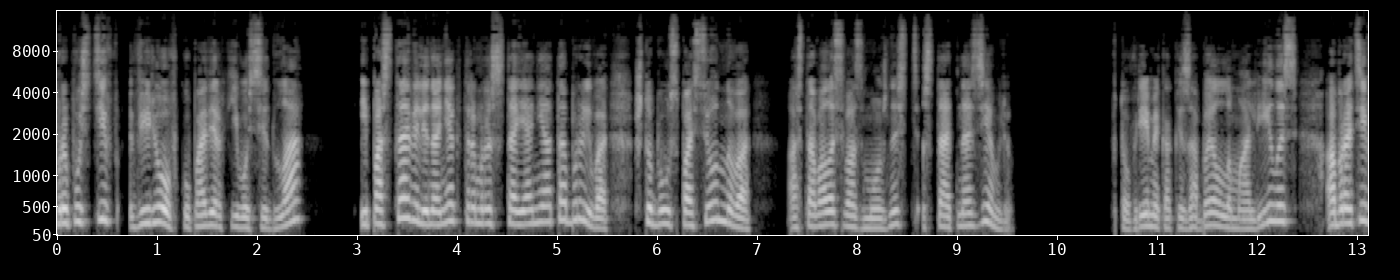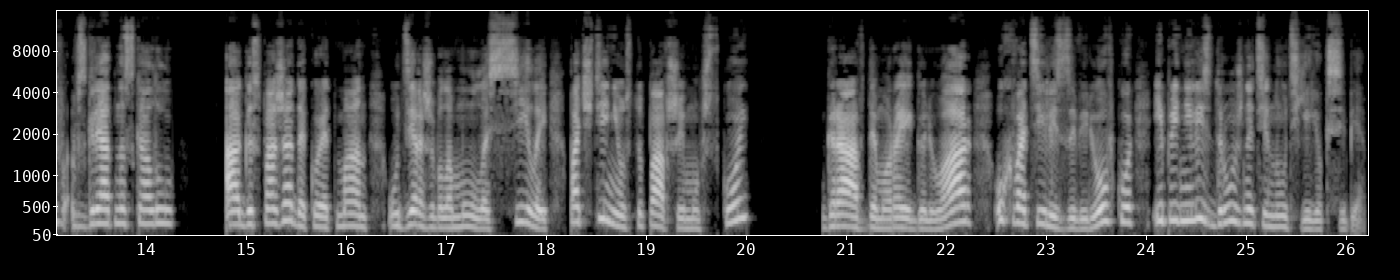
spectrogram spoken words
пропустив веревку поверх его седла и поставили на некотором расстоянии от обрыва, чтобы у спасенного оставалась возможность стать на землю в то время как Изабелла молилась, обратив взгляд на скалу, а госпожа де Коэтман удерживала мула с силой, почти не уступавшей мужской, граф де Морей Галюар ухватились за веревку и принялись дружно тянуть ее к себе.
